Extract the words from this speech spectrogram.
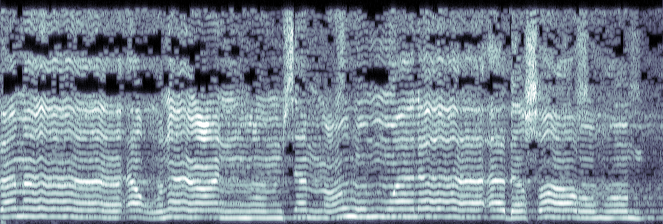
فما أغنى عنهم سمعهم ولا أبصارهم.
